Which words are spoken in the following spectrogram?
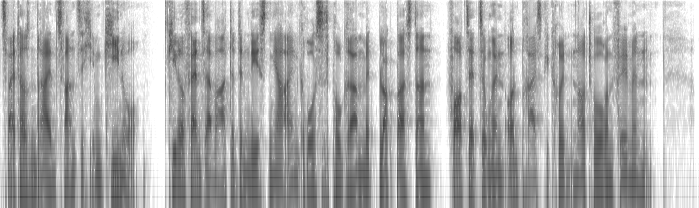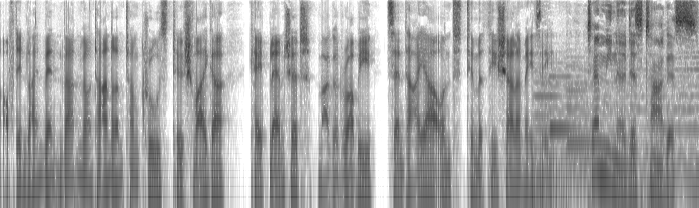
2023 im Kino. Kinofans erwartet im nächsten Jahr ein großes Programm mit Blockbustern, Fortsetzungen und preisgekrönten Autorenfilmen. Auf den Leinwänden werden wir unter anderem Tom Cruise, Till Schweiger, Kate Blanchett, Margot Robbie, Zendaya und Timothy Chalamet sehen. Termine des Tages.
